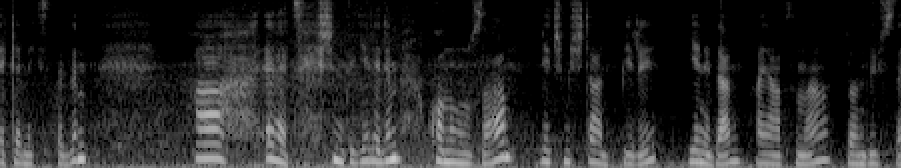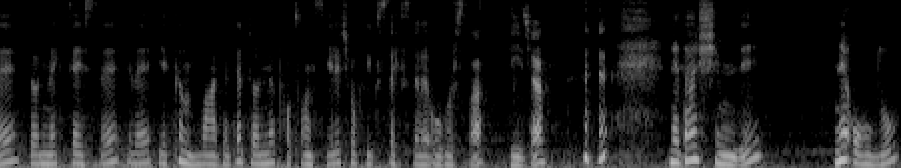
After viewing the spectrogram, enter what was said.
eklemek istedim. Ah, evet, şimdi gelelim konumuza. Geçmişten biri yeniden hayatına döndüyse, dönmekteyse ve yakın vadede dönme potansiyeli çok yüksekse ve olursa diyeceğim. Neden şimdi? Ne oldu?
